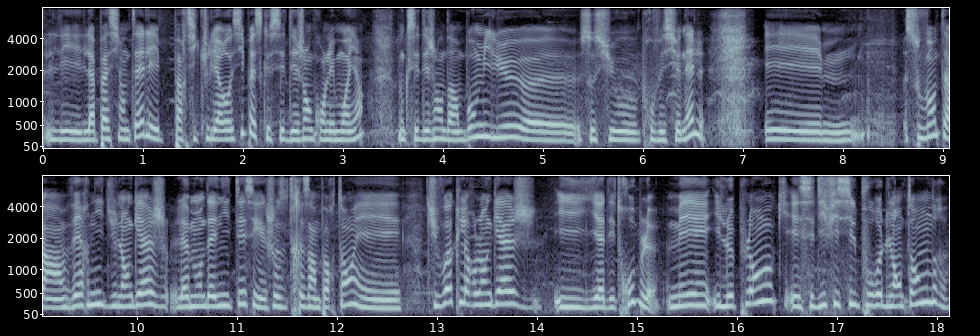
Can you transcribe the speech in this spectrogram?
la patientèle est particulière aussi parce que c'est des gens qui ont les moyens. Donc c'est des gens d'un bon milieu euh, socio-professionnel. Et hum, souvent, tu as un vernis du langage. La mondanité, c'est quelque chose de très important. Et tu vois que leur langage, il y a des troubles, mais ils le planquent et c'est difficile pour eux de l'entendre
